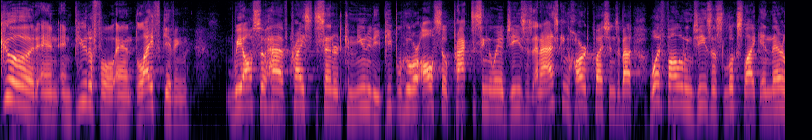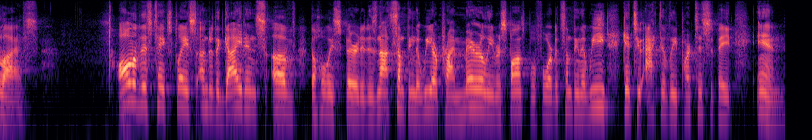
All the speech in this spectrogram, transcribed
good and, and beautiful and life giving, we also have Christ centered community, people who are also practicing the way of Jesus and asking hard questions about what following Jesus looks like in their lives. All of this takes place under the guidance of the Holy Spirit. It is not something that we are primarily responsible for, but something that we get to actively participate in.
